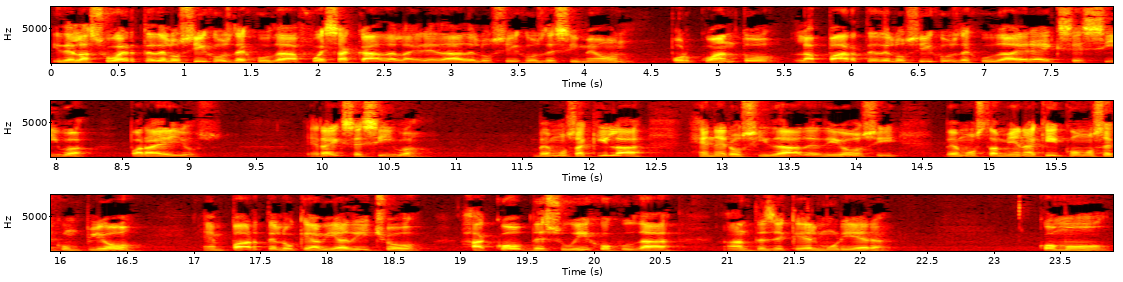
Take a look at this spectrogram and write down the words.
Y de la suerte de los hijos de Judá fue sacada la heredad de los hijos de Simeón, por cuanto la parte de los hijos de Judá era excesiva para ellos. Era excesiva. Vemos aquí la generosidad de Dios y vemos también aquí cómo se cumplió en parte lo que había dicho Jacob de su hijo Judá antes de que él muriera. Como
